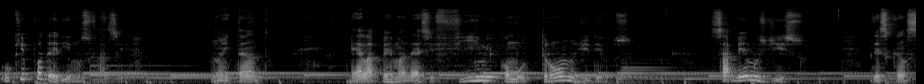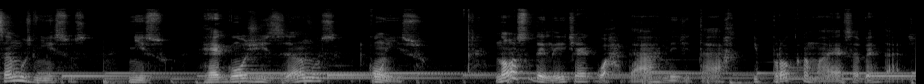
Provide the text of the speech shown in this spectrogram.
o que poderíamos fazer? No entanto, ela permanece firme como o trono de Deus. Sabemos disso, descansamos nisso, nisso, regozijamos com isso. Nosso deleite é guardar, meditar e proclamar essa verdade.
